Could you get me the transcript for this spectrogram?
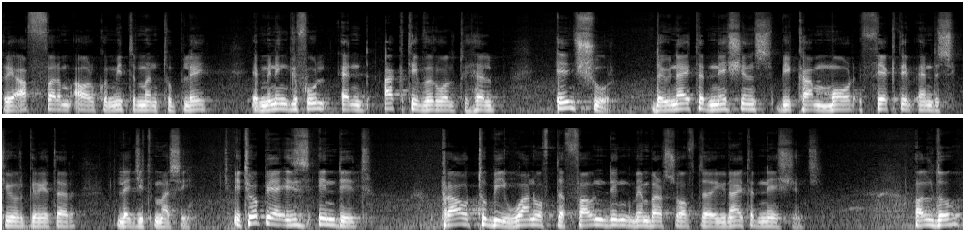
reaffirm our commitment to play a meaningful and active role to help ensure the United Nations become more effective and secure greater legitimacy. Ethiopia is indeed proud to be one of the founding members of the United Nations. Although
